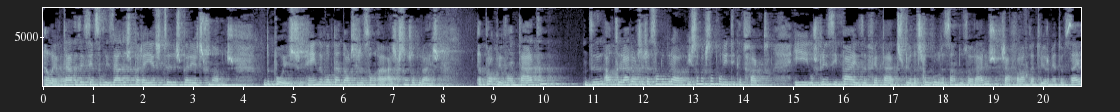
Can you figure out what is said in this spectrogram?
alertadas e sensibilizadas para estes, para estes fenómenos. Depois, ainda voltando à legislação, às questões laborais, a própria vontade de alterar a legislação laboral. Isto é uma questão política, de facto. E os principais afetados pela desregulação dos horários, já falámos anteriormente, eu sei,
